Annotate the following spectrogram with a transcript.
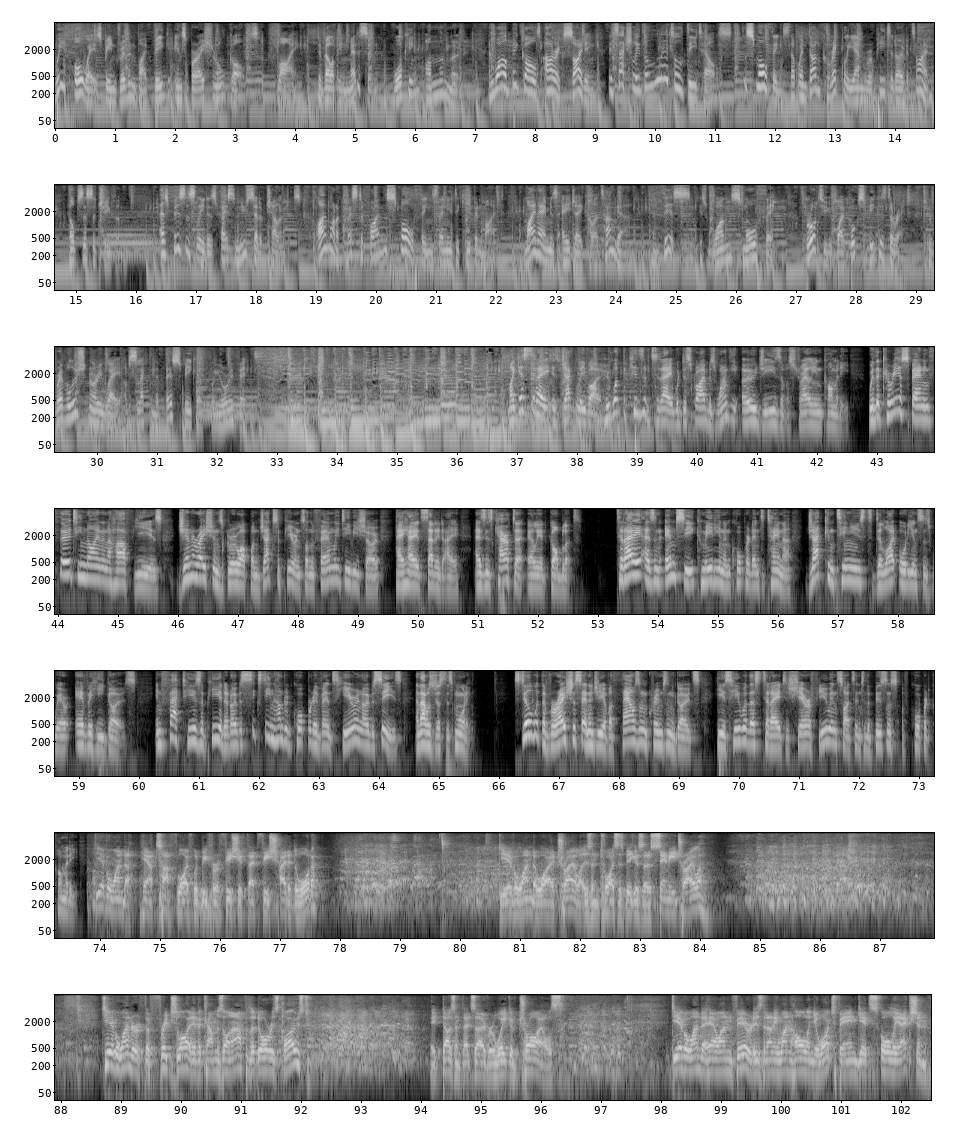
We've always been driven by big inspirational goals flying, developing medicine, walking on the moon. And while big goals are exciting, it's actually the little details, the small things that, when done correctly and repeated over time, helps us achieve them. As business leaders face a new set of challenges, I'm on a quest to find the small things they need to keep in mind. My name is AJ Kalatanga, and this is One Small Thing, brought to you by Book Speakers Direct the revolutionary way of selecting the best speaker for your event. My guest today is Jack Levi, who what the kids of today would describe as one of the OGs of Australian comedy. With a career spanning 39 and a half years, generations grew up on Jack's appearance on the family TV show Hey Hey It's Saturday as his character Elliot Goblet. Today, as an MC, comedian, and corporate entertainer, Jack continues to delight audiences wherever he goes. In fact, he has appeared at over 1,600 corporate events here and overseas, and that was just this morning. Still with the voracious energy of a thousand crimson goats, he is here with us today to share a few insights into the business of corporate comedy. Do you ever wonder how tough life would be for a fish if that fish hated the water? Do you ever wonder why a trailer isn't twice as big as a semi trailer? Do you ever wonder if the fridge light ever comes on after the door is closed? It doesn't, that's over a week of trials. Do you ever wonder how unfair it is that only one hole in your watch band gets all the action?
